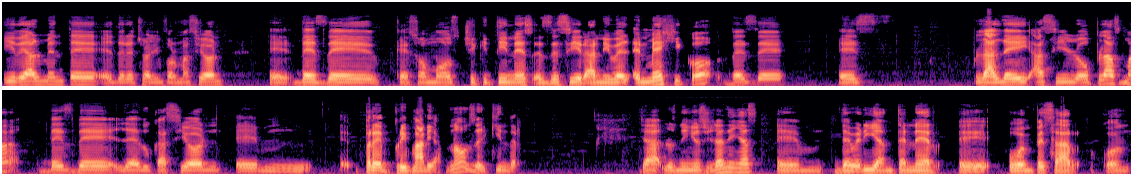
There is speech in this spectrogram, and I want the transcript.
idealmente el derecho a la información eh, desde que somos chiquitines, es decir, a nivel en México, desde es la ley así lo plasma, desde la educación em, preprimaria, ¿no? Del kinder. Ya los niños y las niñas em, deberían tener eh, o empezar con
